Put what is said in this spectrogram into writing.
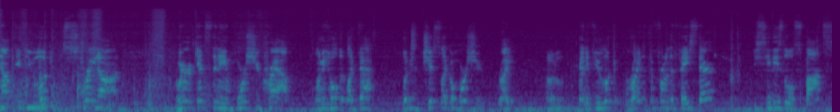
Now, if you look straight on, where it gets the name horseshoe crab, let me hold it like that. Looks just like a horseshoe, right? Totally. And if you look right at the front of the face there, you see these little spots?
